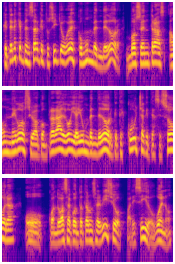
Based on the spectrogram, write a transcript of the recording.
que tenés que pensar que tu sitio web es como un vendedor. Vos entras a un negocio a comprar algo y hay un vendedor que te escucha, que te asesora, o cuando vas a contratar un servicio, parecido. Bueno,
